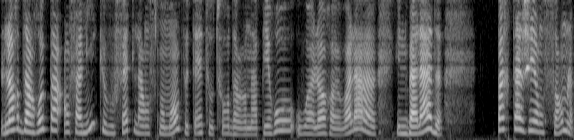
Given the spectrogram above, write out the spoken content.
Lors d'un repas en famille que vous faites là en ce moment, peut-être autour d'un apéro ou alors euh, voilà, une balade, partagez ensemble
